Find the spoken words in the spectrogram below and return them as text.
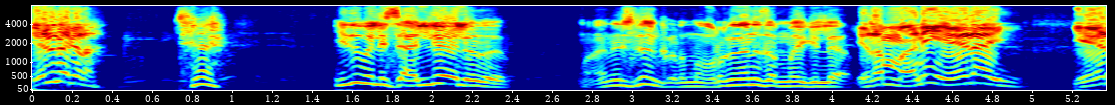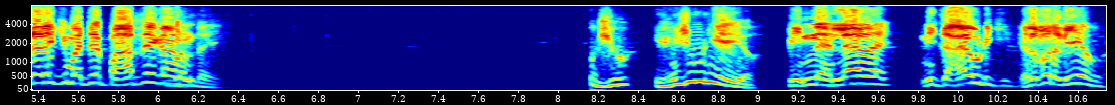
എഴുന്നേക്കടാ. ഇത് വലിയ ശല്യമല്ലോ ഇത്. മനുഷ്യനെ കിടന്ന് ഉറങ്ങാനും സമ്മതിക്കില്ല. എടാ മണി ഏഴായി. ഏഴരയ്ക്ക് മറ്റേ പാർട്ടി കാണണ്ടേ? അയ്യോ ഏഴുമണിയായോ മണിയായോ? പിന്നെ അല്ലാതെ നീ ചായ കുടിക്കും. എളുപ്പം റെഡിയാവും.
